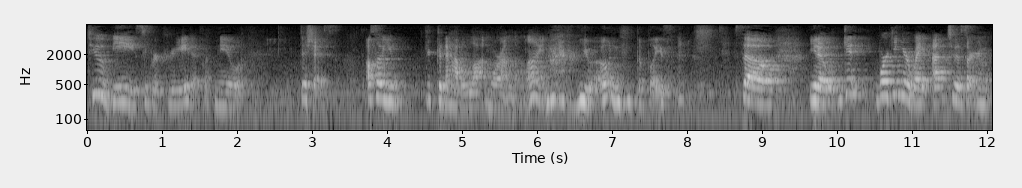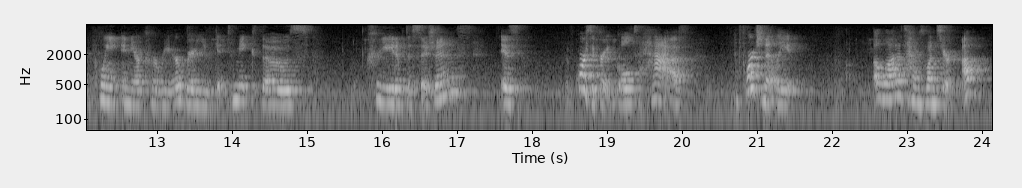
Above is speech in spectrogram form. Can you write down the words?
to be super creative with new dishes. Also, you, you're gonna have a lot more on the line whenever you own the place. So you know, get working your way up to a certain point in your career where you get to make those creative decisions is, of course, a great goal to have. Unfortunately, a lot of times once you're up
